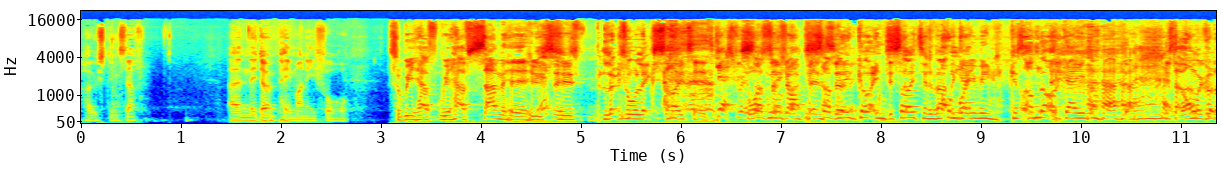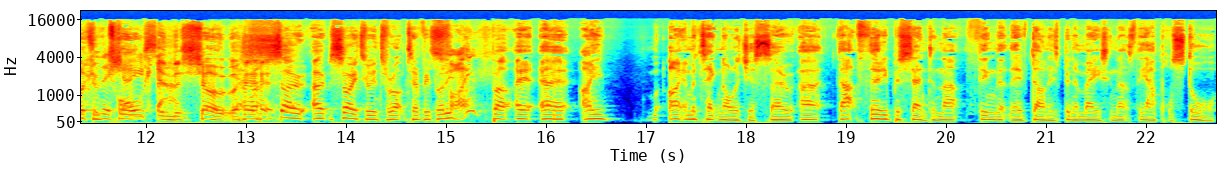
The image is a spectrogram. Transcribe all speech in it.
hosting stuff, and they don't pay money for. So we have we have Sam here who's Yes. who's looks all excited. Desperate. Wants to Suddenly- jump in. Suddenly got excited about the gaming because I'm not a gamer. He's like, oh my god, I can the show, talk in the show. so uh, sorry to interrupt everybody, It's fine. but uh, uh, I I am a technologist, so uh, that thirty percent and that thing that they've done has been amazing. That's the Apple Store,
